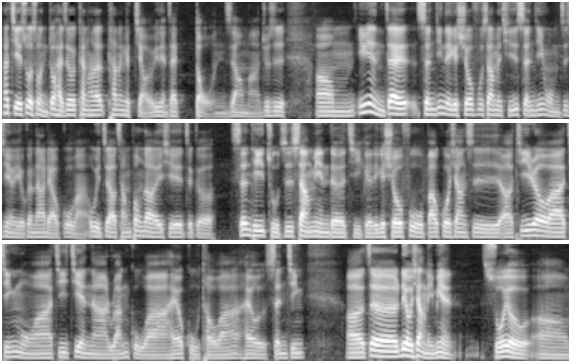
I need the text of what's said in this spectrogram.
他结束的时候，你都还是会看到他他那个脚有一点在抖，你知道吗？就是嗯，因为你在神经的一个修复上面，其实神经我们之前有有跟大家聊过嘛，我也知道常碰到一些这个。身体组织上面的几个的一个修复，包括像是呃肌肉啊、筋膜啊、肌腱啊、软骨啊，还有骨头啊，还有神经，呃，这六项里面，所有呃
